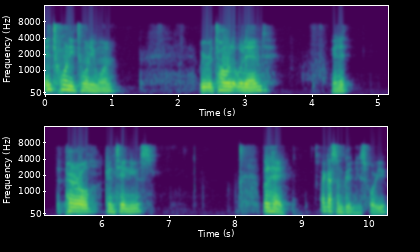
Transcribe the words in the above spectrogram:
In 2021, we were told it would end, and it, the peril continues. But hey, I got some good news for you.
